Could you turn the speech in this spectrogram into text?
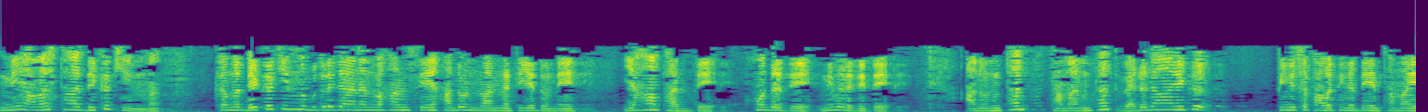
මේ අවස්ථා දෙකකින්ම ක්‍රම දෙකකින්ම බුදුරජාණන් වහන්සේ හඳුන්වන්නට යෙදුනේ යහපත් දේ, හොඳ දේ, නිවැරදි දේ. අනුන්ටත් තමන්ටත් වැඩදායක පිණිස පවතින දේ තමයි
